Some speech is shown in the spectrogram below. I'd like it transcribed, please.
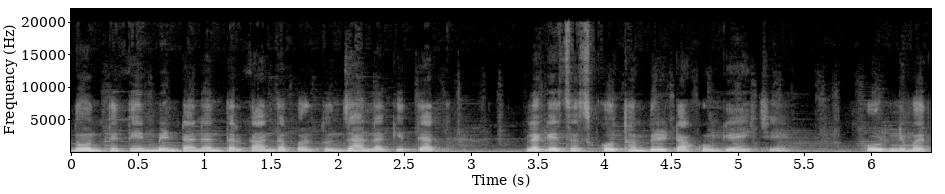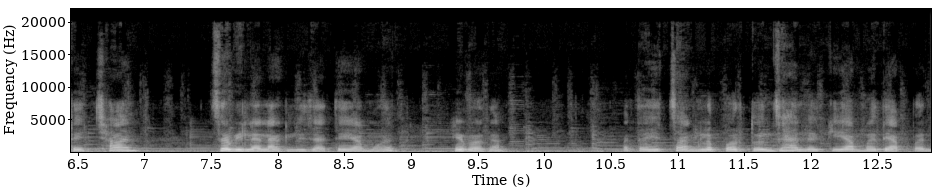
दोन ते तीन मिनटानंतर कांदा परतून झाला की त्यात लगेचच कोथिंबीर टाकून घ्यायची. फोडणीमध्ये छान चवीला लागली जाते यामुळे. हे बघा. आता हे चांगलं परतून झालं की यामध्ये आपण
